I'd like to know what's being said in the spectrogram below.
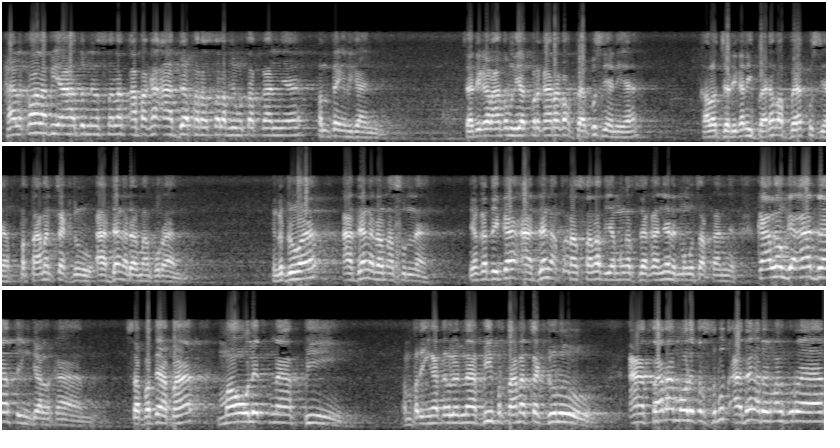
Hal qala bi min salaf, apakah ada para salaf yang mengucapkannya? Penting diganti. Jadi kalau antum melihat perkara kok bagus ya nih ya. Kalau jadikan ibadah kok bagus ya. Pertama cek dulu, ada enggak dalam Al-Qur'an? Yang kedua, ada enggak dalam As-Sunnah? Yang ketiga, ada enggak para salaf yang mengerjakannya dan mengucapkannya? Kalau enggak ada, tinggalkan. Seperti apa? Maulid Nabi. Memperingati oleh Nabi pertama cek dulu. Acara maulid tersebut ada nggak dalam Al-Quran?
